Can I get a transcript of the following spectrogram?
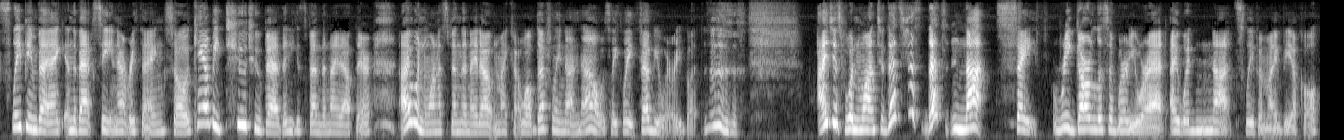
sleeping bag in the back seat and everything. So it can't be too too bad that he could spend the night out there. I wouldn't want to spend the night out in my car. Well, definitely not now. It's like late February, but I just wouldn't want to. That's just that's not safe. Regardless of where you were at, I would not sleep in my vehicle.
